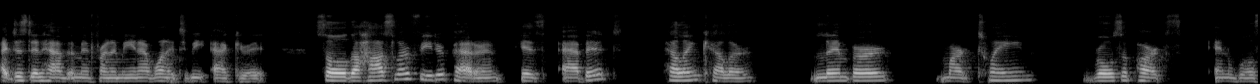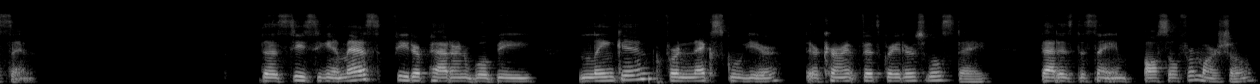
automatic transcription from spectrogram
I just didn't have them in front of me and I wanted to be accurate. So the Hosler feeder pattern is Abbott, Helen Keller, Lindbergh, Mark Twain, Rosa Parks, and Wilson. The CCMS feeder pattern will be Lincoln for next school year. Their current fifth graders will stay. That is the same also for Marshall.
